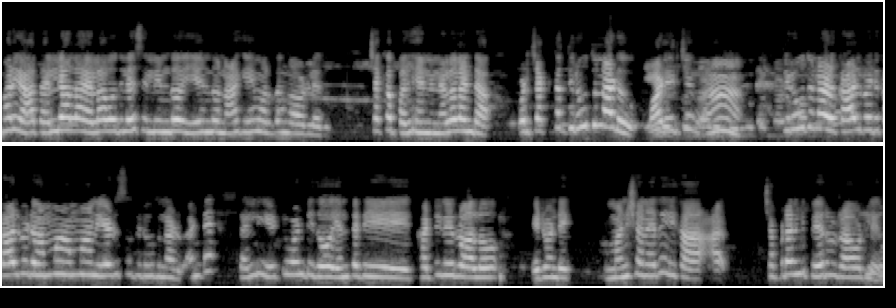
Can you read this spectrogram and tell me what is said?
మరి ఆ తల్లి అలా ఎలా వదిలేసి వెళ్ళిందో ఏందో నాకేం అర్థం కావట్లేదు. చక్క పదిహేను నెలలంట. వాడు చక్కగా తిరుగుతున్నాడు. వాడు ఆ, తిరుగుతున్నాడు. కాలు పెట్టి కాలు పెట్టి అమ్మ అమ్మ అని ఏడుస్తూ తిరుగుతున్నాడు. అంటే తల్లి ఎటువంటిదో ఎంతటి కఠినరాలో ఎటువంటి మనిషి అనేది ఇక చెప్పడానికి పేర్లు రావట్లేదు.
